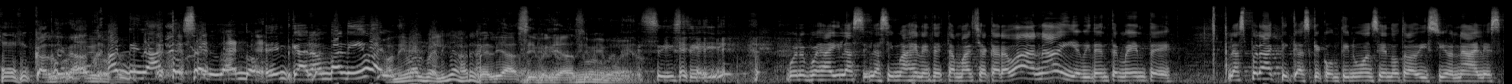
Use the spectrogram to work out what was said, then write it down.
un candidato. Un candidato saludando gente. Caramba, Aníbal. Aníbal Beliar. Beliar, sí, Beliar, sí mismo. Sí, sí. Bueno, pues ahí las, las imágenes de esta marcha caravana y evidentemente las prácticas que continúan siendo tradicionales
